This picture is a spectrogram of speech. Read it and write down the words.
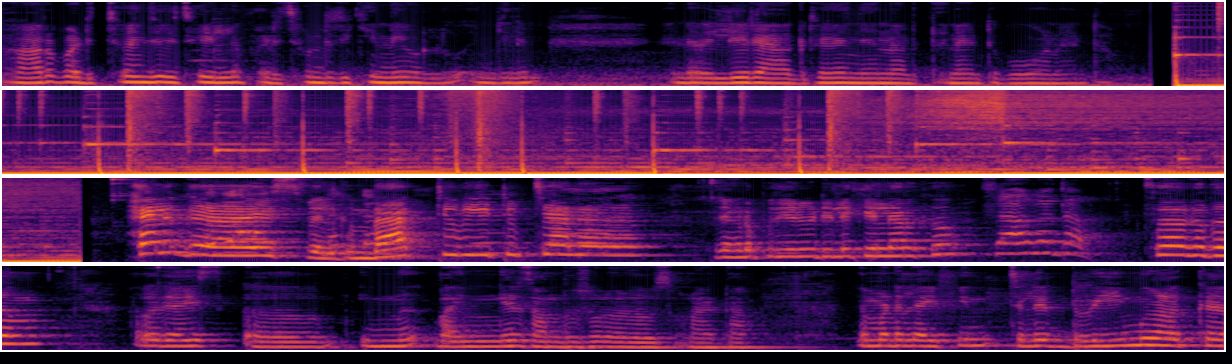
കാറ് പഠിച്ചോന്ന് ചോദിച്ചാൽ ഇല്ല പഠിച്ചുകൊണ്ടിരിക്കുന്നേ ഉള്ളൂ. എങ്കിലും എന്റെ വലിയൊരു ആഗ്രഹം ഞാൻ നടത്താനായിട്ട് പോവാണ് കേട്ടോ. Hello guys welcome back to YouTube channel ഞങ്ങളുടെ പുതിയൊരു വീഡിയോയിലേക്ക് എല്ലാവർക്കും സ്വാഗതം. സ്വാഗതം. അപ്പോൾ ഗൈസ് ഇന്ന് ഭയങ്കര സന്തോഷമുള്ള ഒരു ദിവസമാണ് കേട്ടോ. നമ്മുടെ ലൈഫിൽ ചില ഡ്രീമുകളൊക്കെ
